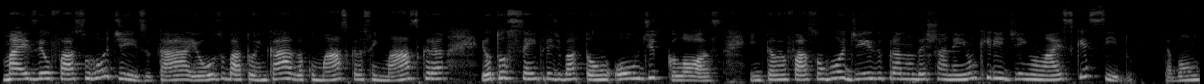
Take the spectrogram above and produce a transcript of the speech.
Mas eu faço rodízio, tá? Eu uso batom em casa com máscara, sem máscara. Eu tô sempre de batom ou de gloss. Então eu faço um rodízio para não deixar nenhum queridinho lá esquecido. Tá bom?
